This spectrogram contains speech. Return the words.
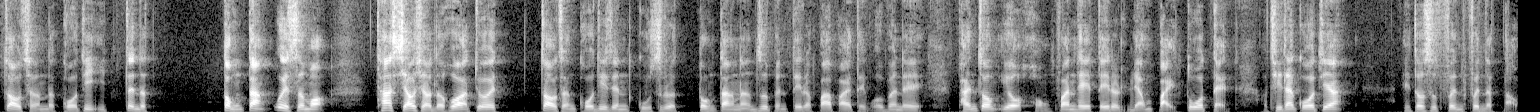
造成了国际一阵的动荡。为什么？他小小的话就会造成国际间股市的动荡呢？日本跌了八百点，我们的盘中有红翻黑，跌了两百多点，其他国家也都是纷纷的倒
